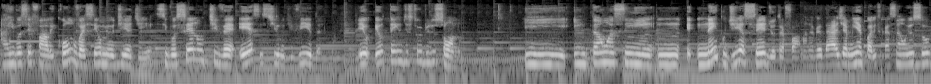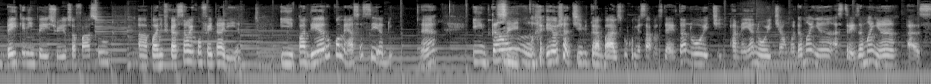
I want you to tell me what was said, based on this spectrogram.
aí você fala, e como vai ser o meu dia a dia? Se você não tiver esse estilo de vida, eu, eu tenho distúrbio de sono. E então, assim, nem podia ser de outra forma. Na verdade, a minha qualificação, eu sou baking and pastry, eu só faço a panificação e confeitaria. E padeiro começa cedo, né? Então, Sim. eu já tive trabalhos que eu começava às 10 da noite, à meia-noite, à uma da manhã, às três da manhã, às...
